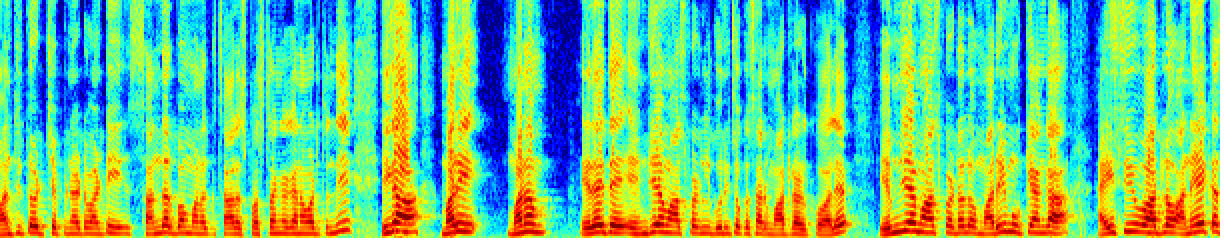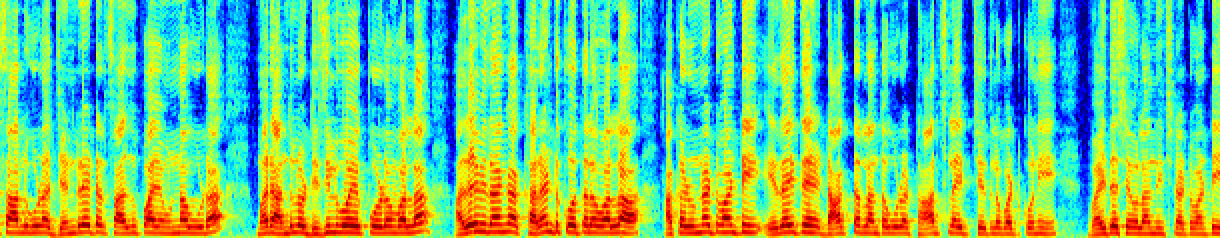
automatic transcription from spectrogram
మంత్రితో చెప్పినటువంటి సందర్భం మనకు చాలా స్పష్టంగా కనబడుతుంది. ఇక మరి మనం ఏదైతే ఎంజిఎం హాస్పిటల్ గురించి ఒకసారి మాట్లాడుకోవాలి. ఎంజిఎం హాస్పిటల్లో మరీ ముఖ్యంగా ఐసీయూ వార్డులో అనేక సార్లు కూడా జనరేటర్ సదుపాయం ఉన్నా కూడా మరి అందులో డీజిల్ పోయకపోవడం వల్ల అదేవిధంగా కరెంటు కోతల వల్ల అక్కడ ఉన్నటువంటి ఏదైతే డాక్టర్లు అంతా కూడా టార్చ్ లైట్ చేతిలో పట్టుకొని వైద్య సేవలు అందించినటువంటి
